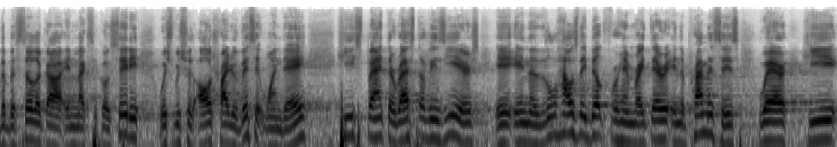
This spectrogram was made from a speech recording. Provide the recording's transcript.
the Basilica in Mexico City, which we should all try to visit one day, he spent the rest of his years in a little house they built for him right there in the premises where he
